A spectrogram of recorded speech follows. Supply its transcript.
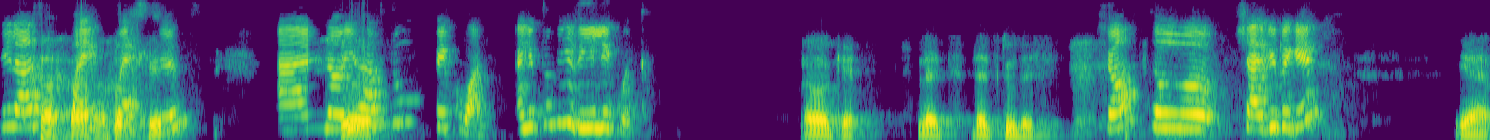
We'll ask five okay. questions, and uh, sure. you have to pick one, and you have to be really quick. Okay, let's let's do this. Sure. So, shall we begin? Yeah.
